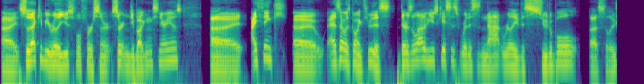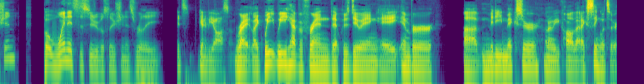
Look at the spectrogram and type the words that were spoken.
Uh, so that could be really useful for cer- certain debugging scenarios. Uh, I think uh, as I was going through this, there's a lot of use cases where this is not really the suitable uh, solution, but when it's the suitable solution, it's really it's going to be awesome. Right. Like we we have a friend that was doing a Ember uh, MIDI mixer. I don't know what you call that, like sequencer.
